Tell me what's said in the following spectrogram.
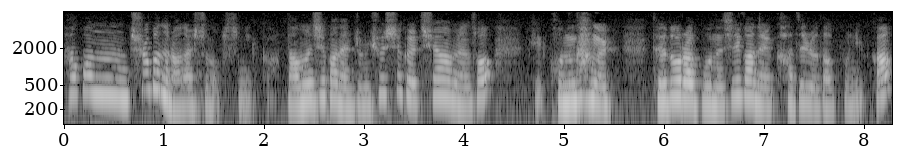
학원 출근을 안 할 수는 없으니까 남은 시간엔 좀 휴식을 취하면서 건강을 되돌아보는 시간을 가지려다 보니까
